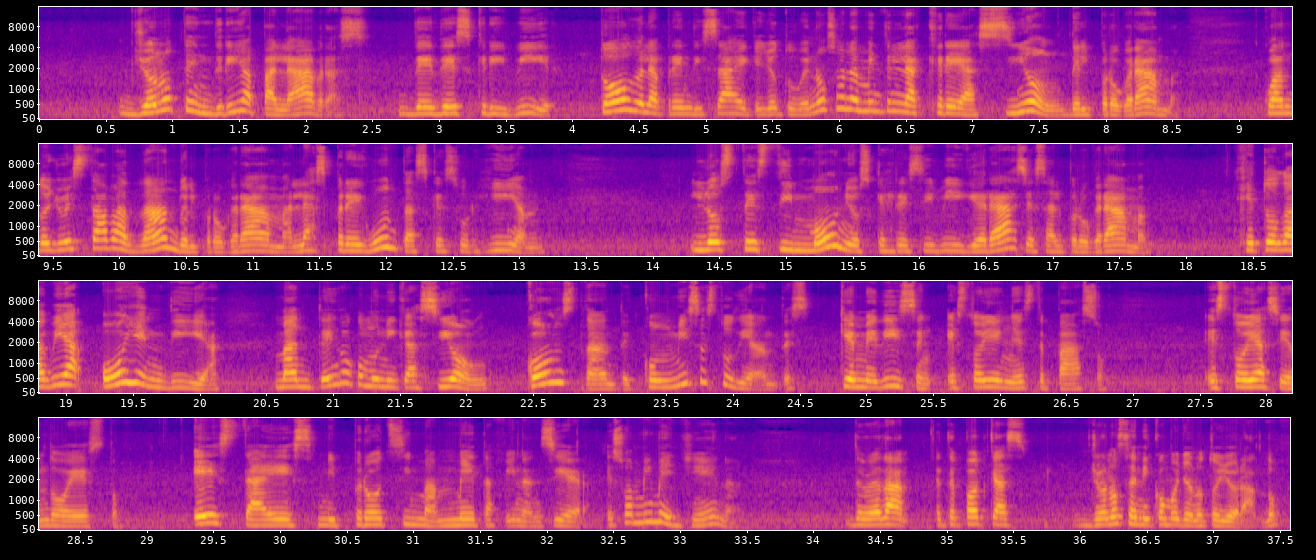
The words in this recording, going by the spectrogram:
yo no tendría palabras de describir todo el aprendizaje que yo tuve, no solamente en la creación del programa, cuando yo estaba dando el programa, las preguntas que surgían, los testimonios que recibí gracias al programa, que todavía hoy en día mantengo comunicación constante con mis estudiantes que me dicen, estoy en este paso, estoy haciendo esto, esta es mi próxima meta financiera. Eso a mí me llena. De verdad, este podcast, yo no sé ni cómo yo no estoy llorando.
